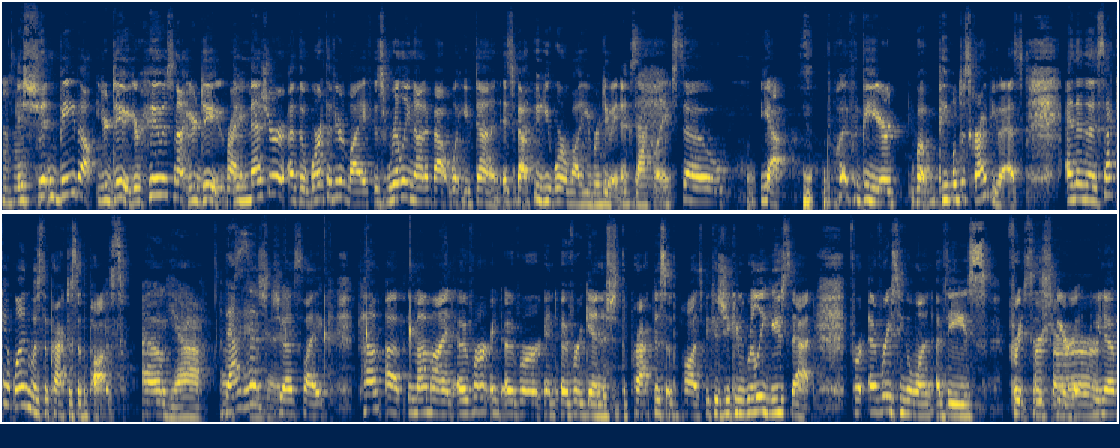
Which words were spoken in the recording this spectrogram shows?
Mm-hmm. It shouldn't be about your due. Your who is not your due. Right. The measure of the worth of your life is really not about what you've done. It's about who you were while you were doing it. exactly. So, yeah, what would be your what people describe you as? And then the second one was the practice of the pause. Oh yeah, That was has so just like come up in my mind over and over and over again. It's just the practice of the pause because you can really use that for every single one of these fruits of For the spirit. You know,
